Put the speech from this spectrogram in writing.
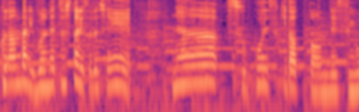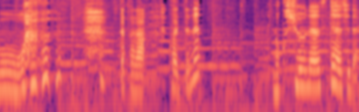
膨らんだり分裂したりするし、ねえすっごい好きだったんですよ。だから、こうやってね、6周年ステージで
